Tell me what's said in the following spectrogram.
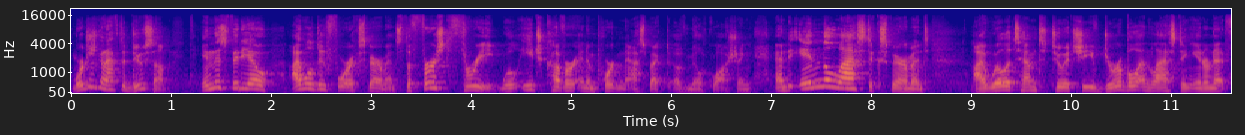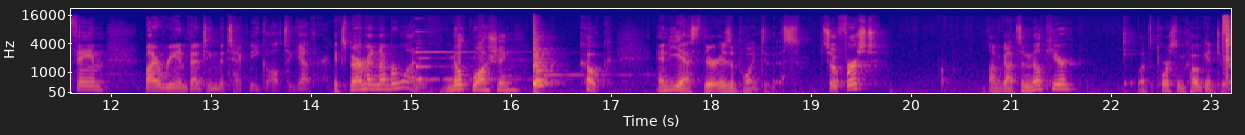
we're just gonna have to do some. In this video, I will do four experiments. The first three will each cover an important aspect of milk washing, and in the last experiment, I will attempt to achieve durable and lasting internet fame by reinventing the technique altogether. Experiment number one, milk washing, Coke. And yes, there is a point to this. So first, I've got some milk here. Let's pour some Coke into it.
